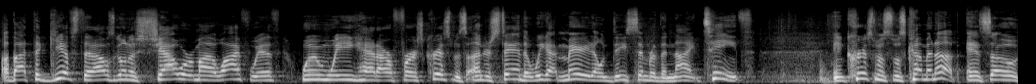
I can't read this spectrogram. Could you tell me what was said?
about the gifts that I was going to shower my wife with when we had our first Christmas. Understand that we got married on December the 19th and Christmas was coming up. And so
